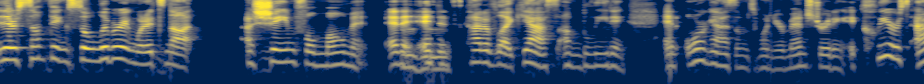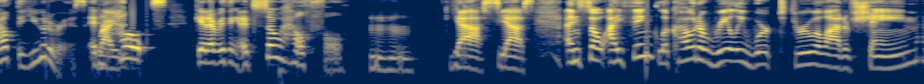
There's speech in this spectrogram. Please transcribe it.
There's something so liberating when it's not a shameful moment and, it, mm-hmm. and it's kind of like yes i'm bleeding and orgasms when you're menstruating it clears out the uterus it right. helps get everything it's so healthful mm-hmm. Yes, yes. And so I think Lakota really worked through a lot of shame.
